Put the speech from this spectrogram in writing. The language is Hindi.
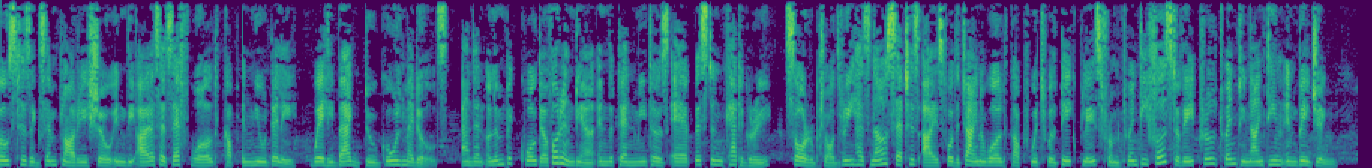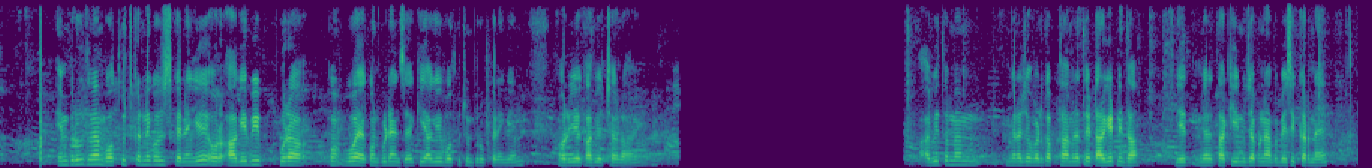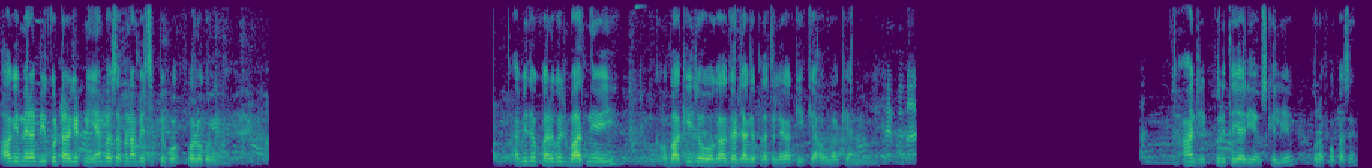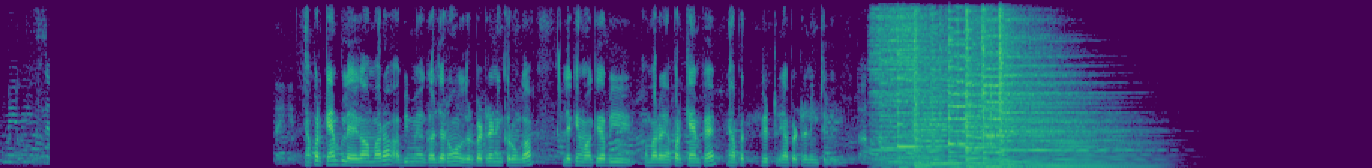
post his exemplary show in the ISSF World Cup in New Delhi, where he bagged two gold medals and an Olympic quota for India in the 10 meters air piston category, Saurabh Chaudhary has now set his eyes for the China World Cup which will take place from 21st of April 2019 in Beijing. Improve तो मैम बहुत कुछ करने की कोशिश करेंगे और आगे भी पूरा वो है कॉन्फिडेंस है कि आगे भी बहुत कुछ इम्प्रूव करेंगे हम और ये काफ़ी अच्छा रहा है अभी तो मैम, मेरा जो वर्ल्ड कप था, मेरा तो टारगेट नहीं था। ये मेरा था कि मुझे अपना यहाँ पे बेसिक करना है। आगे मेरा भी कोई टारगेट नहीं है, बस अपना बेसिक पे फॉलो करूँगा। अभी तो कर कुछ बात नहीं हुई। बाकी जो होगा, घर जाके पता चलेगा कि क्या होगा, क्या नहीं होगा। हाँ जी, पूरी तैयारी है उसके लिए, पूरा फोकस है। यहाँ पर कैंप लगेगा हमारा। अभी मैं घर जा रहा हूँ, घर पर ट्रेनिंग करूँगा, लेकिन वहाँ के अभी हमारा यहाँ पर कैंप है। यहाँ पर फिर यहाँ पर ट्रेनिंग चलेगी।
